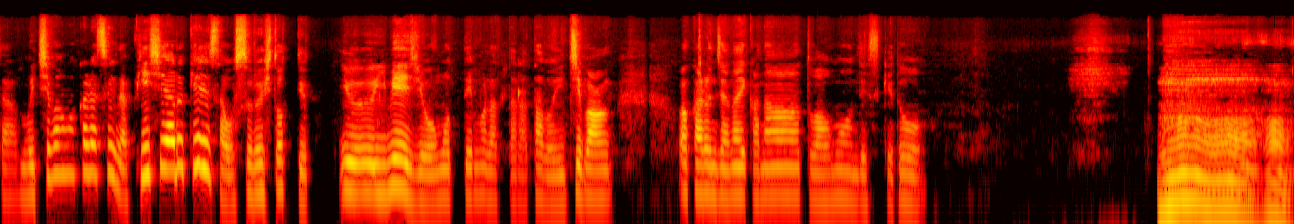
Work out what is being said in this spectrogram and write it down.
たらもう一番わかりやすいのは PCR 検査をする人っていういうイメージを持ってもらったら多分一番わかるんじゃないかなとは思うんですけど、うんうんうん。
